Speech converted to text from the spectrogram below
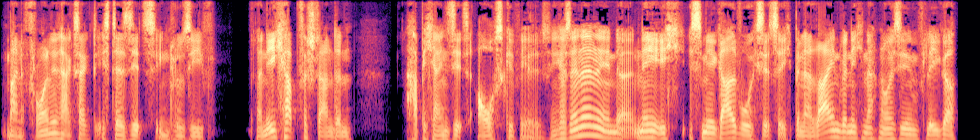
Meine Freundin hat gesagt, ist der Sitz inklusiv? Und ich habe verstanden, habe ich einen Sitz ausgewählt. Ich habe gesagt, nee, nee, nee, ich, ist mir egal, wo ich sitze. Ich bin allein, wenn ich nach Neuseeland fliege.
